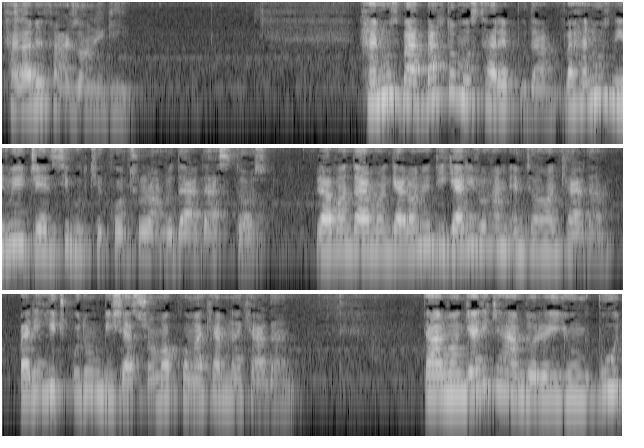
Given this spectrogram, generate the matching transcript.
طلب فرزانگی. هنوز بدبخت و مضطرب بودم و هنوز نیروی جنسی بود که کنترلم رو در دست داشت. روان درمانگران دیگری رو هم امتحان کردم ولی هیچ کدوم بیش از شما کمکم نکردند. درمانگری که هم دوره یونگ بود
